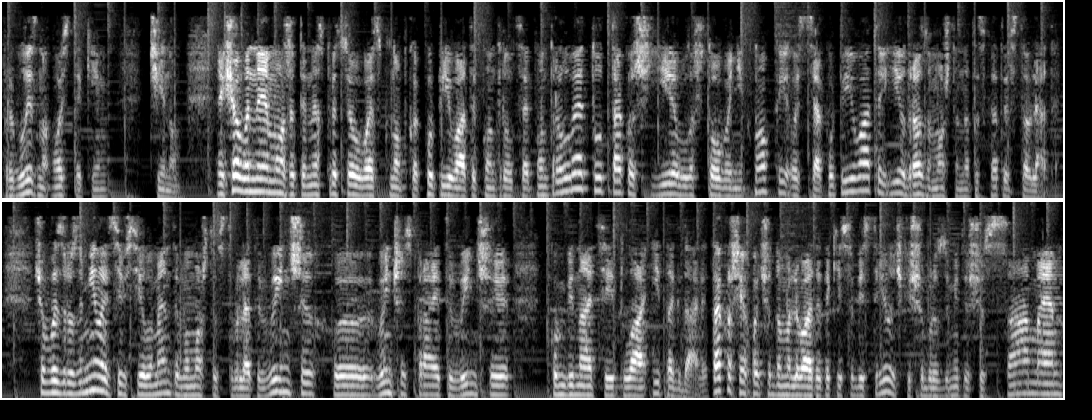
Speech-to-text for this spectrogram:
Приблизно ось таким чином. Якщо ви не можете, не спрацьовує у кнопка копіювати Ctrl-C, Ctrl-V, тут також є влаштовані кнопки, ось ця копіювати, і одразу можете натискати вставляти. Щоб ви зрозуміли, ці всі елементи ви можете вставляти в інших, е, в інші спрайти, в інші комбінації тла і так далі. Також я хочу домалювати такі собі стрілочки, щоб розуміти, що саме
